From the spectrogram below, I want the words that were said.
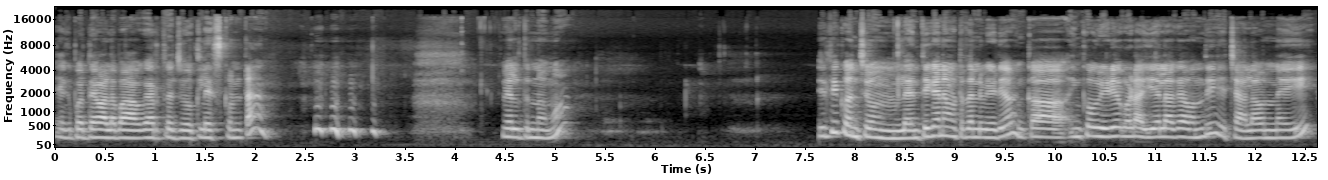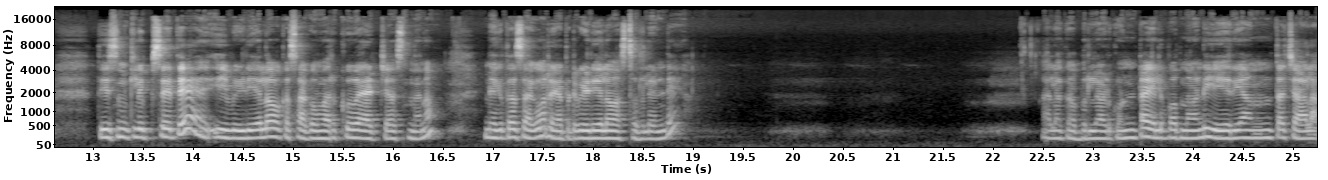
ఇకపోతే వాళ్ళ బావగారితో జోకులు వేసుకుంటా వెళ్తున్నాము. ఇది కొంచెం లెంతీగానే ఉంటుందండి వీడియో. ఇంకా ఇంకో వీడియో కూడా అయ్యేలాగా ఉంది. చాలా ఉన్నాయి. తీసిన క్లిప్స్ అయితే ఈ వీడియోలో ఒక సగం వరకు యాడ్ చేస్తున్నాను. మిగతా సగం రేపటి వీడియోలో వస్తుందిలేండి. అలా కబుర్లు ఆడుకుంటా వెళ్ళిపోతున్నామండి. ఏరియా అంతా చాలా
